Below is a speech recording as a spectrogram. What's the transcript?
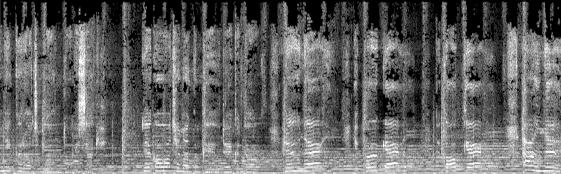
미끄러진 운동의 사기 뜨거워질 만큼 그대가 떠오르네. 예쁘게 뜨겁게. 하네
